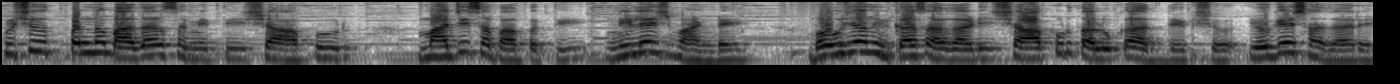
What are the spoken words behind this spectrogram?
कृषी उत्पन्न बाजार समिती शहापूर माजी सभापती निलेश भांडे बहुजन विकास आघाडी शहापूर तालुका अध्यक्ष योगेश हजारे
